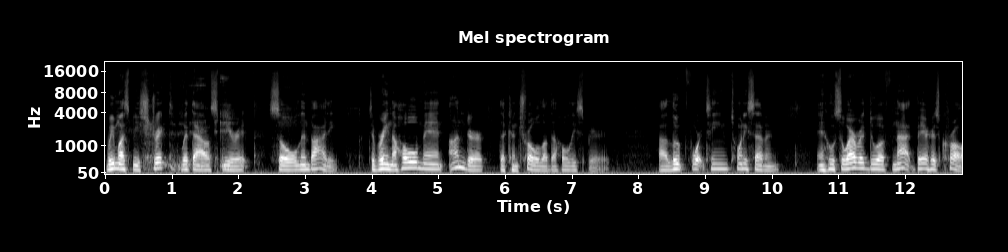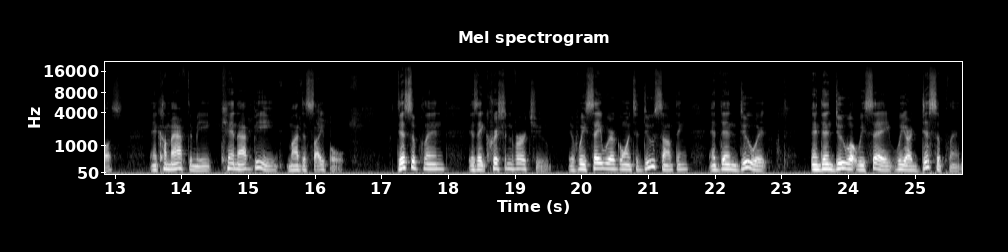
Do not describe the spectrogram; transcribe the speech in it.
We must be strict with our spirit, soul, and body to bring the whole man under the control of the Holy Spirit. Uh, Luke 14 27. And whosoever doeth not bear his cross and come after me cannot be my disciple. Discipline is a Christian virtue. If we say we're going to do something and then do it, and then do what we say, we are disciplined.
